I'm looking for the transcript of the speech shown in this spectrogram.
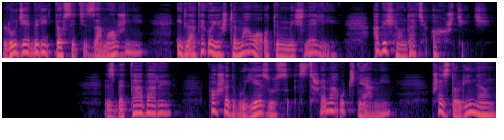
Ludzie byli dosyć zamożni i dlatego jeszcze mało o tym myśleli, aby się dać ochrzcić. Z Betabary poszedł Jezus z trzema uczniami przez dolinę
